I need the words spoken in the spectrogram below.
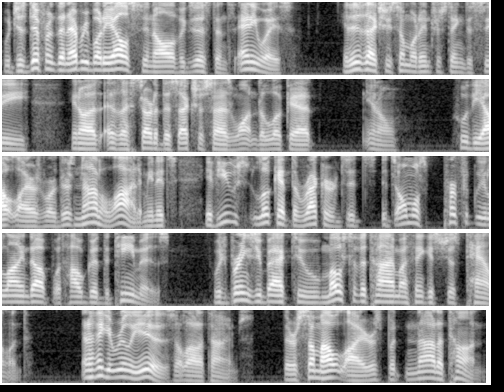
Which is different than everybody else in all of existence. Anyways, it is actually somewhat interesting to see, you know, as, as I started this exercise wanting to look at you know who the outliers were. There's not a lot. I mean, it's if you look at the records, it's it's almost perfectly lined up with how good the team is, which brings you back to most of the time I think it's just talent. And I think it really is a lot of times. There are some outliers, but not a ton.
